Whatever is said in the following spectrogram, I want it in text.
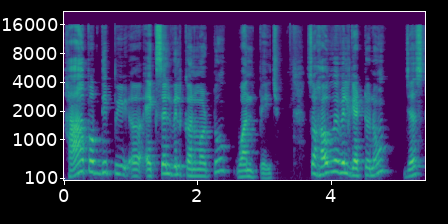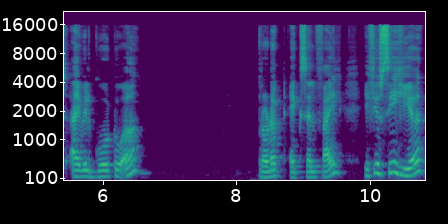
half of the P, uh, excel will convert to one page. So how we will get to know? Just i will go to a product excel file. If you see here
